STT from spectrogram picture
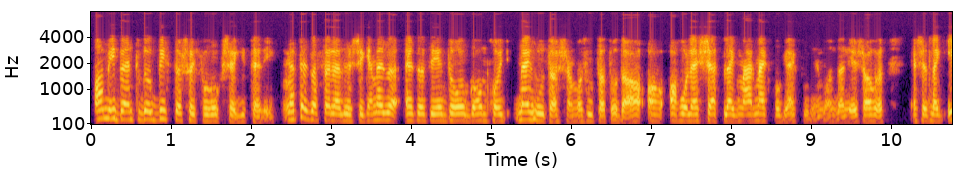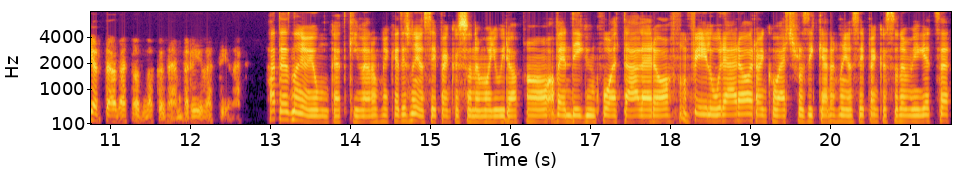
amiben tudok, biztos, hogy fogok segíteni. Mert ez a felelősségem, ez, a, ez az én dolgom, hogy megmutassam az utat oda, ahol esetleg már meg fogják tudni mondani, és ahol esetleg értelmet adnak az ember életének. Hát ez nagyon jó munkát kívánok neked, és nagyon szépen köszönöm, hogy újra a, vendégünk voltál erre a fél órára. Aranykovács Rozikának nagyon szépen köszönöm még egyszer.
